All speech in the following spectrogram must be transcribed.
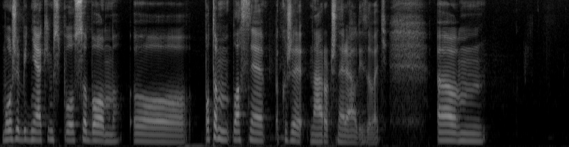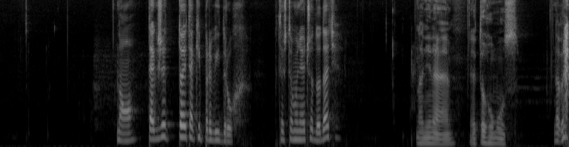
môže byť nejakým spôsobom o, potom vlastne akože náročné realizovať. Um, No, takže to je taký prvý druh. Chceš tomu niečo dodať? Ani ne, je to humus. Dobre.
